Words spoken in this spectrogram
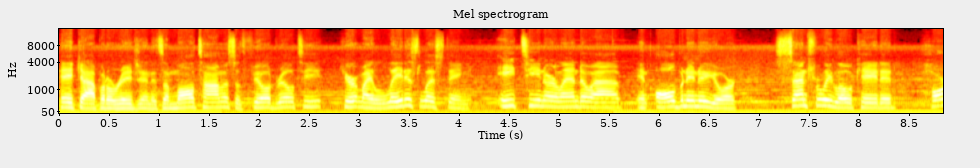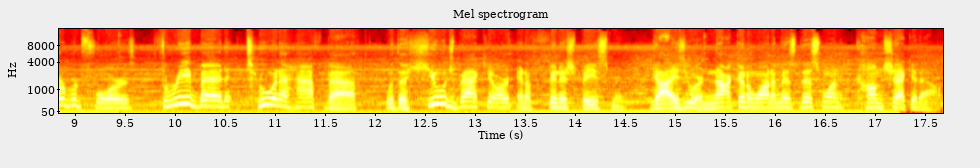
Hey Capital Region, it's Amal Thomas with Field Realty here at my latest listing, 18 Orlando Ave in Albany, New York, centrally located, hardwood floors, three bed, two and a half bath with a huge backyard and a finished basement. Guys, you are not gonna wanna miss this one. Come check it out.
